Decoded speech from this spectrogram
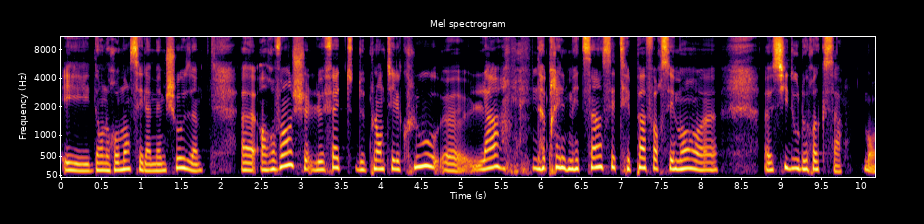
Et dans le roman, c'est la même chose. Euh, en revanche, le fait de planter le clou, euh, là, d'après le médecin, c'était pas forcément si douloureux que ça. Bon,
